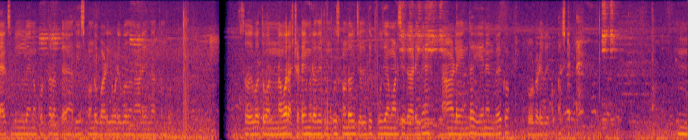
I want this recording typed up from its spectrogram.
ಟ್ಯಾಕ್ಸ್ ಬಿಲ್ ಏನೋ ಕೊಡ್ತಾರಂತೆ, ಅದು ಇಸ್ಕೊಂಡು ಬಾಡಿಗೆ ಹೊಡಿಬೋದು ನಾಳೆಯಿಂದ ಅಂತಂದು ಸೊ ಇವತ್ತು ಒನ್ ಅವರ್ ಅಷ್ಟೇ ಟೈಮ್ ಇರೋದು ಇದು ಮುಗಿಸ್ಕೊಂಡೋಗಿ ಜಲ್ದಿ ಪೂಜೆ ಮಾಡಿಸಿ ಗಾಡಿಗೆ. ನಾಳೆಯಿಂದ ಏನೇನು ಬೇಕು ರೋಡ್ ಹೊಡಿಬೇಕು ಅಷ್ಟೇ. ಹ್ಞೂ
